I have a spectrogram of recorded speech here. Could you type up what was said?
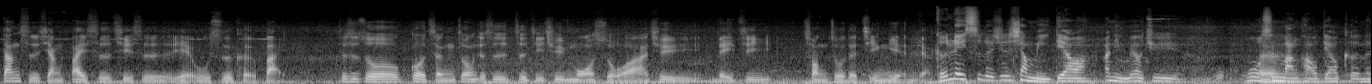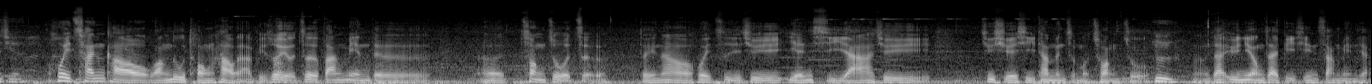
当时想拜师，其实也无师可拜，就是说过程中就是自己去摸索啊，去累积创作的经验这样。可是类似的就是像米雕啊，啊，你没有去，或或者是蛮好雕刻那些，会参考网络同好啦，比如说有这方面的呃创作者，对，那我会自己去研习啊，去去学习他们怎么创作，嗯，嗯，在运用在笔芯上面这样。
